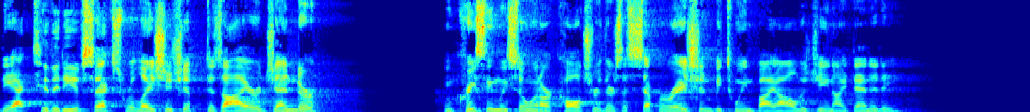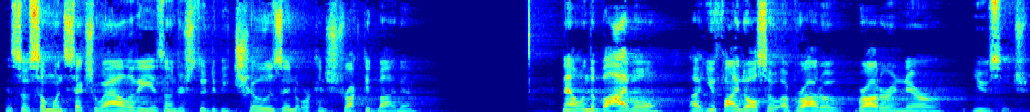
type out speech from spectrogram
the activity of sex, relationship, desire, gender. Increasingly so in our culture, there's a separation between biology and identity. And so someone's sexuality is understood to be chosen or constructed by them. Now, in the Bible, uh, you find also a broader, broader and narrower usage.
